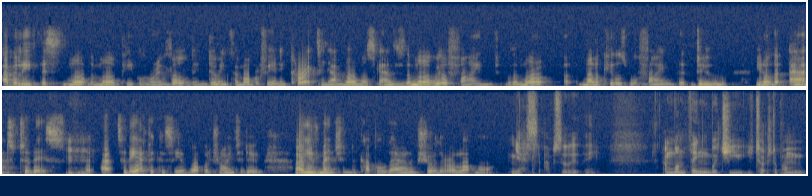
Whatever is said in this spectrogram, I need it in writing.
I believe this more the more people who are involved in doing thermography and in correcting abnormal scans is the more we'll find, the more uh, molecules we'll find that do, you know, that add to this, mm-hmm. that add to the efficacy of what we're trying to do. Uh, you've mentioned a couple there, and I'm sure there are a lot more. Yes, absolutely. And one thing which you, you touched upon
